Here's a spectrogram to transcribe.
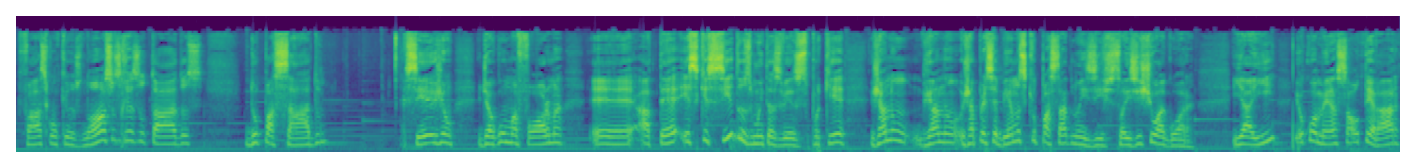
faz com que os nossos resultados do passado sejam de alguma forma é, até esquecidos muitas vezes, porque já não, já não, já percebemos que o passado não existe, só existe o agora. E aí eu começo a alterar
